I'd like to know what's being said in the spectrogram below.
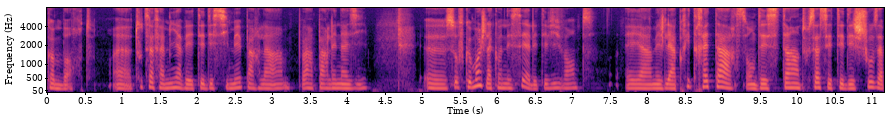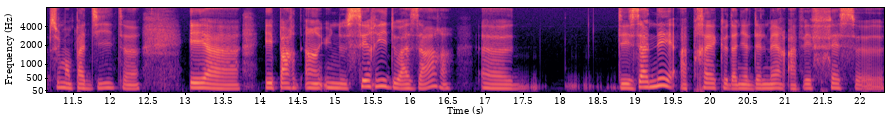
comme morte. toute sa famille avait été décimée par, la, par les nazis. sauf que moi, je la connaissais, elle était vivante. Euh, mais je l'ai appris très tard. Son destin, tout ça, c'était des choses absolument pas dites. Euh, et, euh, par une série de hasards, des années après que Daniel Delmer avait fait ce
